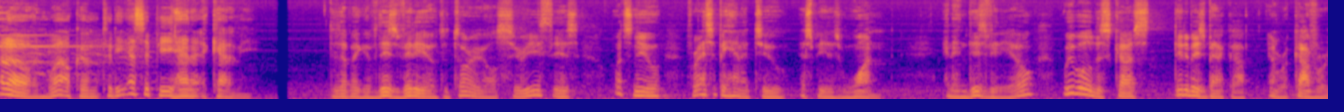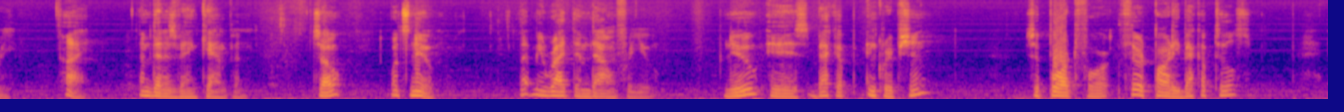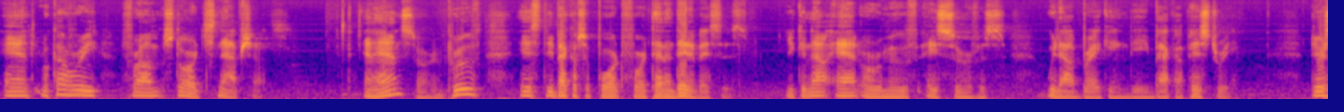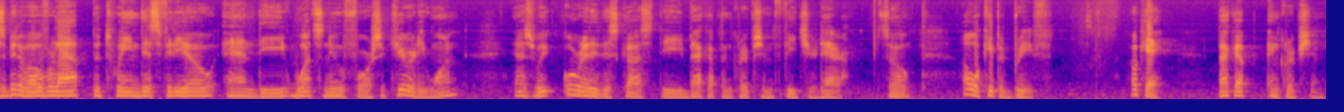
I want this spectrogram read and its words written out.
Hello and welcome to the SAP HANA Academy. The topic of this video tutorial series is what's new for SAP HANA 2 SPS 1. And in this video we will discuss database backup and recovery. Hi, I'm Denys Van Kempen. So, what's new? Let me write them down for you. New is backup encryption, support for third-party backup tools, and recovery from storage snapshots. Enhanced or improved is the backup support for tenant databases. You can now add or remove a service without breaking the backup history. There's a bit of overlap between this video and the what's new for security one, as we already discussed the backup encryption feature there. So I will keep it brief. Okay, backup encryption.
